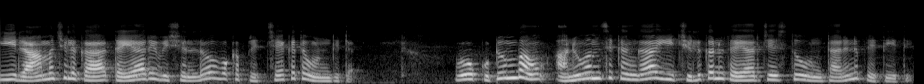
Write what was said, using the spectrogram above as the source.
ఈ రామచిలుక తయారీ విషయంలో ఒక ప్రత్యేకత ఉందిట ఓ కుటుంబం అనువంశికంగా ఈ చిలుకను తయారు చేస్తూ ఉంటారని ప్రతీతి.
